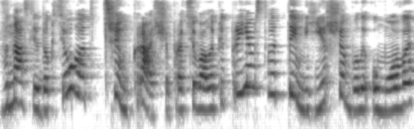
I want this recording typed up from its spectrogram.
Внаслідок цього, чим краще працювало підприємство, тим гірше були умови е,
